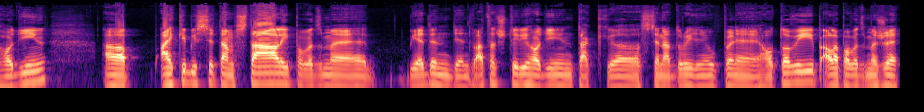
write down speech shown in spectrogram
hodín a aj keby ste tam stáli, povedzme, jeden deň 24 hodín, tak e, ste na druhý deň úplne hotoví, ale povedzme, že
